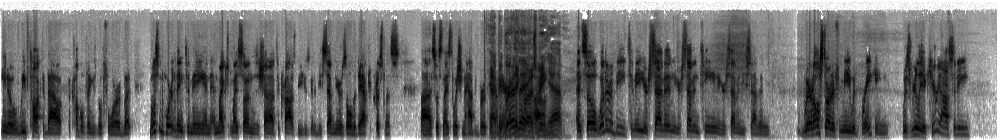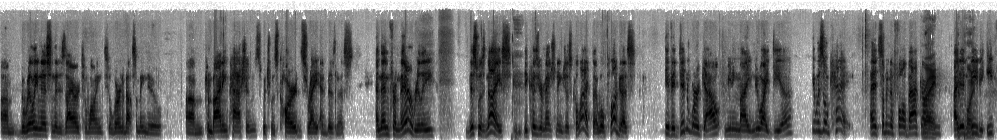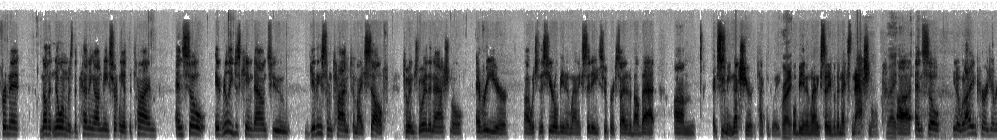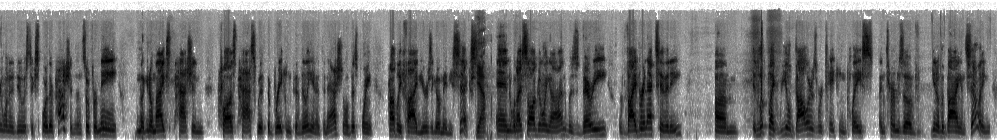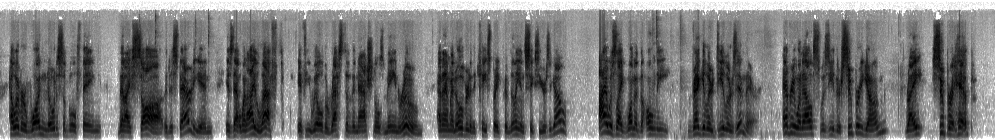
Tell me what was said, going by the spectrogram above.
you know, we've talked about a couple things before, but most important thing to me, and, and my, my son is a shout out to Crosby, who's going to be seven years old the day after Christmas. Uh, so it's nice to wish him a happy birthday. Happy birthday, Birthday. Crosby! Um, Yeah. And so, whether it be to me, you're seven, you're 17, or you're 77, where it all started for me with breaking was really a curiosity, um, the willingness and the desire to wanting to learn about something new, um, combining passions, which was cards, right, and business. And then from there, really, this was nice because you're mentioning just collect. I will plug us. If it didn't work out, meaning my new idea, it was okay. I had something to fall back on. Right. I Good didn't point. need to eat from it. Nothing. No one was depending on me, certainly at the time. And so it really just came down to giving some time to myself to enjoy the national every year, uh, which this year will be in Atlantic City. Super excited about that. Um, excuse me, next year technically Right. will be in Atlantic City, but the next national. Right. Uh, and so, you know, what I encourage everyone to do is to explore their passions. And so for me, m- you know, Mike's passion cross paths with the Breaking Pavilion at the National at this point, probably five years ago, maybe six. Yeah. And what I saw going on was very vibrant activity. Um, it looked like real dollars were taking place in terms of you know the buying and selling. However, one noticeable thing that I saw the disparity in is that when I left, if you will, the rest of the Nationals main room, and I went over to the Case Break Pavilion six years ago, I was like one of the only regular dealers in there. Everyone else was either super young, right, super hip,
